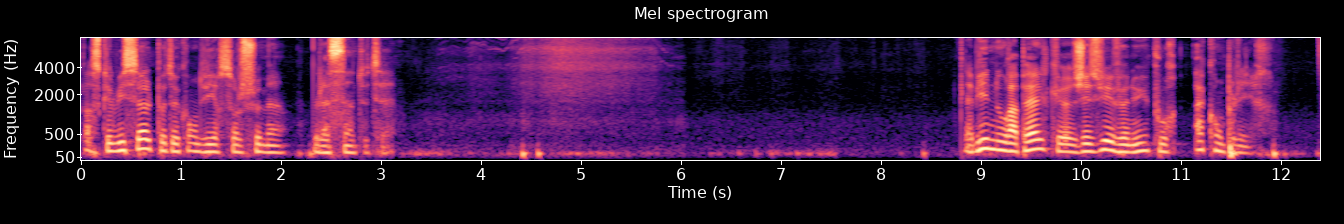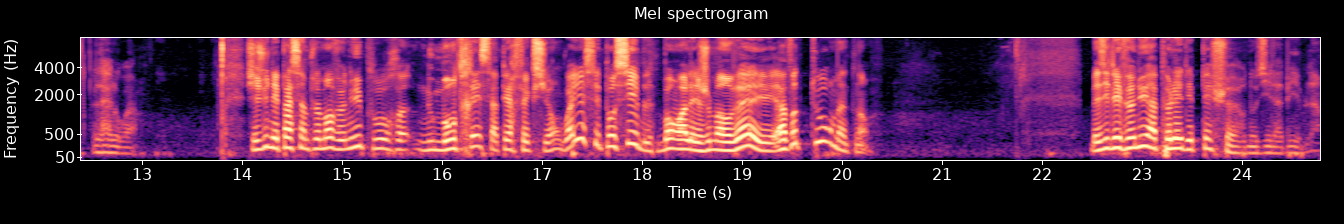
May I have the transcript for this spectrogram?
parce que lui seul peut te conduire sur le chemin de la sainteté. La Bible nous rappelle que Jésus est venu pour accomplir la loi. Jésus n'est pas simplement venu pour nous montrer sa perfection. Vous voyez, c'est possible. Bon, allez, je m'en vais à votre tour maintenant. Mais il est venu appeler des pécheurs, nous dit la Bible.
